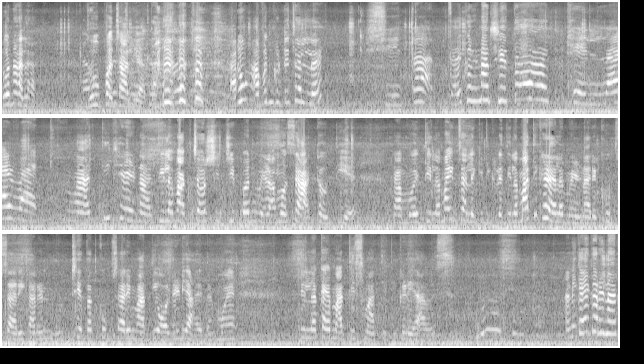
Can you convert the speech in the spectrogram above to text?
कोण आला? झोपच आली आता. अनु, आपण कुठे चाललोय? शेतात. काय करणार शेतात? खेळणार माती खेळणार. तिला मागच्या वर्षीची पण वेळामोसे आठवतीये. त्यामुळे तिला माहीत झालं की तिकडे तिला माती खेळायला मिळणार आहे खूप सारी कारण शेतात खूप सारी माती ऑलरेडी आहे. त्यामुळे तिला काय मातीच माती तिकडे यावेळेस आणि काय करणार?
